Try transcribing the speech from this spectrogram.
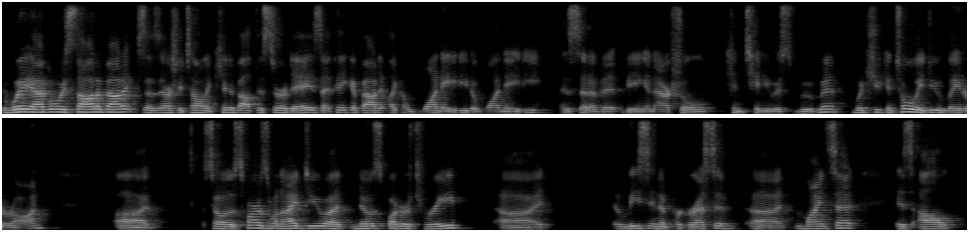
the way I've always thought about it, because I was actually telling a kid about this the other day, is I think about it like a 180 to 180 instead of it being an actual continuous movement, which you can totally do later on. Uh, so as far as when I do a nose butter three, uh, at least in a progressive uh, mindset, is I'll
